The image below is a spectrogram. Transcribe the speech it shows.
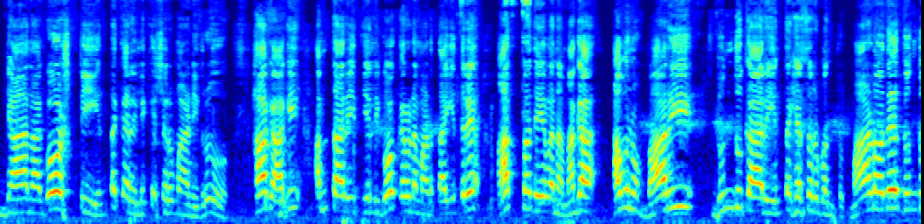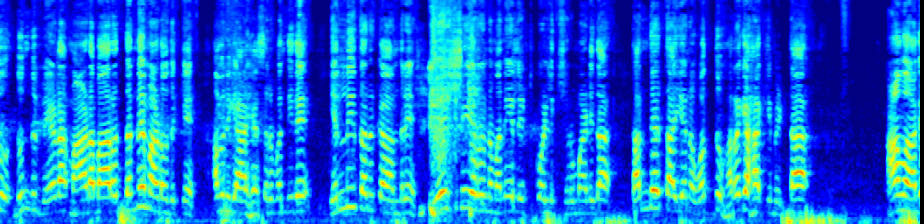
ಜ್ಞಾನ ಗೋಷ್ಠಿ ಅಂತ ಕರೀಲಿಕ್ಕೆ ಶುರು ಮಾಡಿದ್ರು. ಹಾಗಾಗಿ ಅಂತ ರೀತಿಯಲ್ಲಿ ಗೋಕರ್ಣ ಮಾಡ್ತಾ ಇದ್ರೆ ಆತ್ಮದೇವನ ಮಗ, ಅವನು ಭಾರಿ ದುಂದುಕಾರಿ ಅಂತ ಹೆಸರು ಬಂತು. ಮಾಡೋದೇ ದುಂದು ದುಂದು ಬೇಡ, ಮಾಡಬಾರದ್ದನ್ನೇ ಮಾಡೋದಕ್ಕೆ ಅವನಿಗೆ ಆ ಹೆಸರು ಬಂದಿದೆ. ಎಲ್ಲಿ ತನಕ ಅಂದ್ರೆ ವೇಶ್ಯೆಯರನ್ನ ಮನೆಯಲ್ಲಿ ಇಟ್ಕೊಳ್ಳಿಕ್ಕೆ ಶುರು ಮಾಡಿದ, ತಂದೆ ತಾಯಿಯನ್ನು ಒದ್ದು ಹೊರಗೆ ಹಾಕಿಬಿಟ್ಟ ಆವಾಗ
